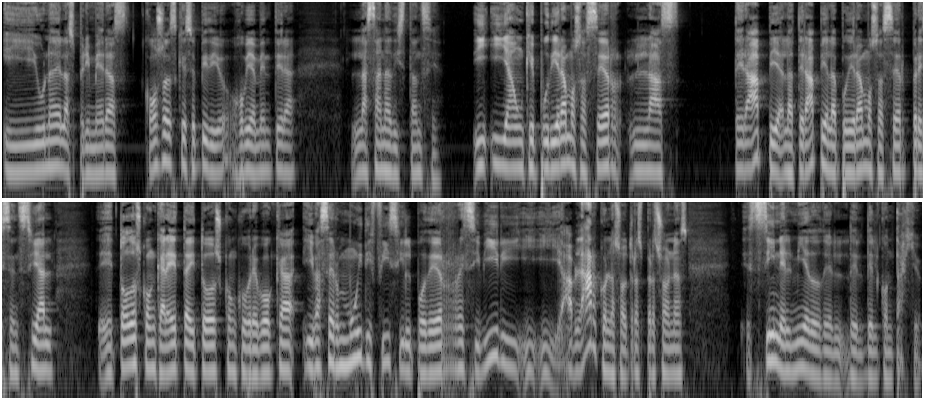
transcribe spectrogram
Y una de las primeras cosas que se pidió, obviamente, era la sana distancia. Y, y aunque pudiéramos hacer las terapia, la terapia la pudiéramos hacer presencial, eh, todos con careta y todos con cubreboca, iba a ser muy difícil poder recibir y, hablar con las otras personas eh, sin el miedo del, contagio.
